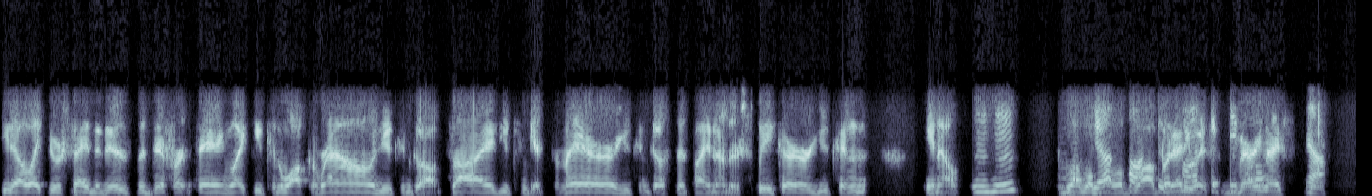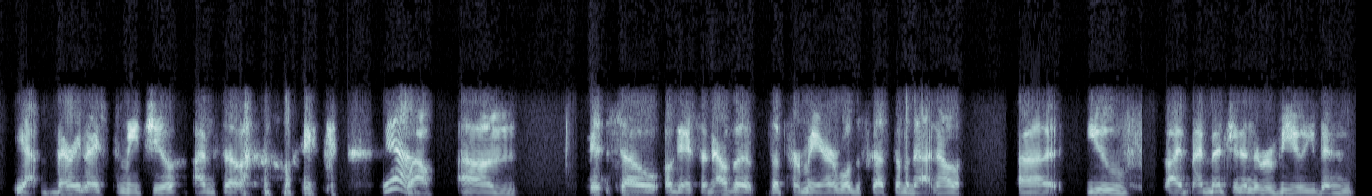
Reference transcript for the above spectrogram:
you know, like you were saying, it is the different thing. Like you can walk around, you can go outside, you can get some air, you can go sit by another speaker, you can you know, mm-hmm. blah, blah, yep, blah, blah, blah. But anyways, very nice. Yeah. Yeah. Very nice to meet you. I'm so like, yeah. Wow. Um, it, so, okay. So now the, the premiere, we'll discuss some of that. Now, uh, you've, I, I mentioned in the review, you've been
